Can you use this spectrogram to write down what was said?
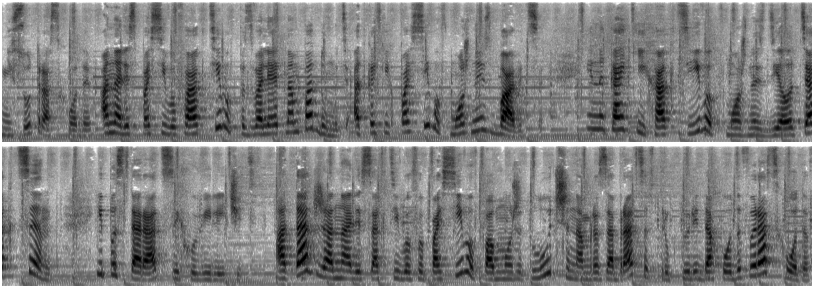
несут расходы. Анализ пассивов и активов позволяет нам подумать, от каких пассивов можно избавиться и на каких активах можно сделать акцент и постараться их увеличить. А также анализ активов и пассивов поможет лучше нам разобраться в структуре доходов и расходов.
